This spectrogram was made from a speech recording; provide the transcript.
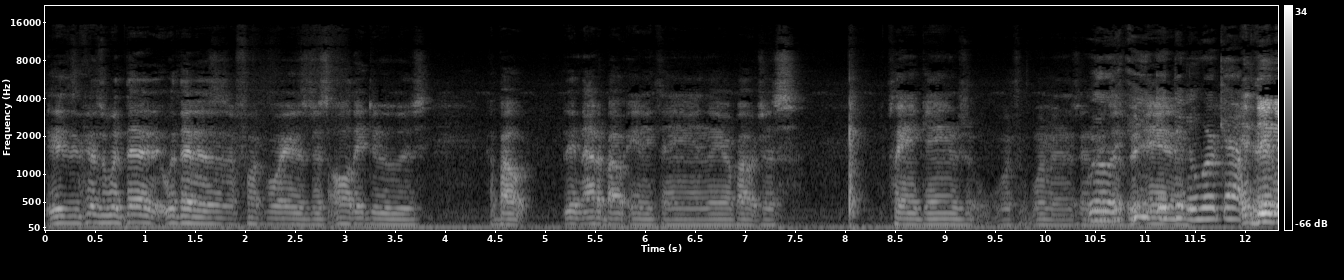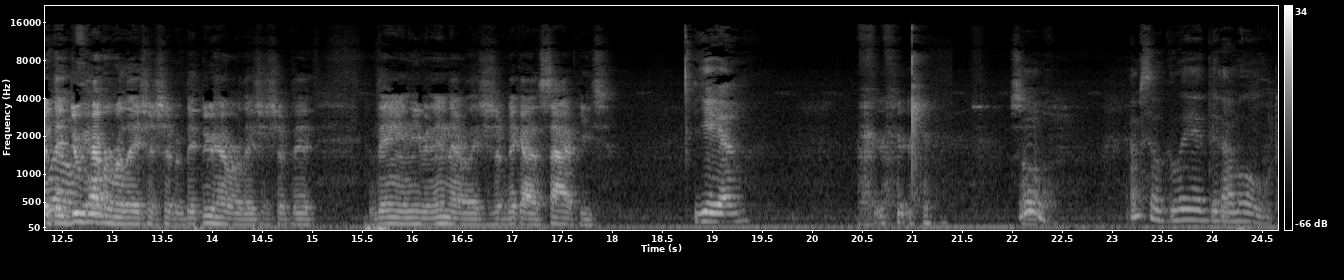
Because what that what that is as a fuck boy is just all they do is about they're not about anything and they're about just playing games with women. And, Well, just, it, it didn't work out. and then if they do have a relationship, if they do have a relationship, they they ain't even in that relationship. They got a side piece. yeah, so. I'm so glad that I'm old.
